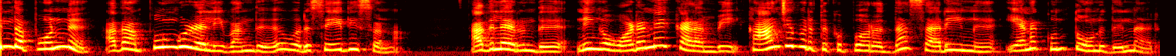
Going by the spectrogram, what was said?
இந்த பொண்ணு அதான் பூங்குழலி வந்து ஒரு செய்தி சொன்னான் அதிலிருந்து நீங்கள் உடனே கிளம்பி காஞ்சிபுரத்துக்கு போகிறது தான் சரின்னு எனக்கும் தோணுதுன்னாரு.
